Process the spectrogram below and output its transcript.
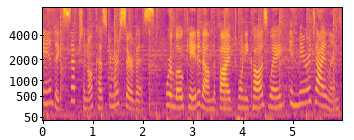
and exceptional customer service. We're located on the 520 Causeway in Merritt Island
